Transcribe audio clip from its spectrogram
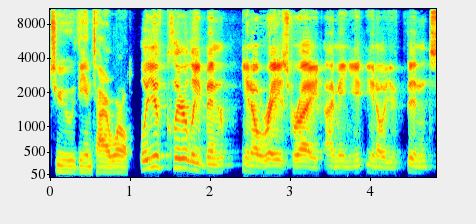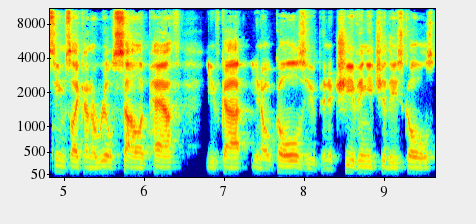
to the entire world. Well, you've clearly been, you know, raised right. I mean, you you know, you've been seems like on a real solid path. You've got, you know, goals, you've been achieving each of these goals.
